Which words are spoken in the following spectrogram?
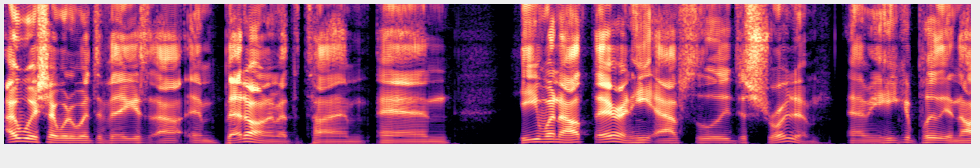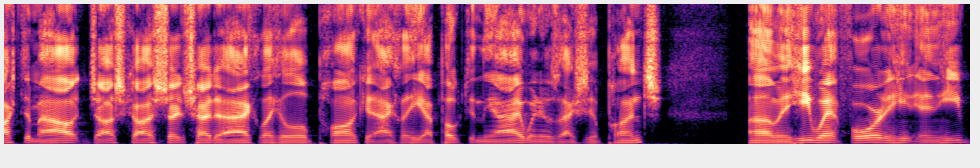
I wish I would have went to Vegas and bet on him at the time, and he went out there and he absolutely destroyed him. I mean, he completely knocked him out. Josh Koscheck tried to act like a little punk and act like he got poked in the eye when it was actually a punch. Um, and he went forward and he and he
